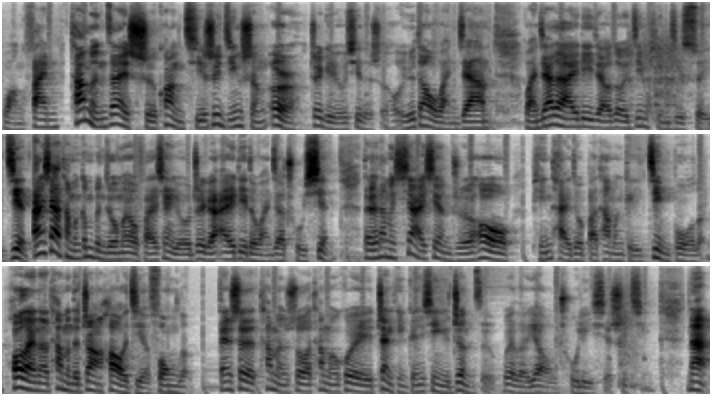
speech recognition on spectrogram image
王帆，他们在实况《骑士精神二》这个游戏的时候，遇到玩家，玩家的 ID 叫做金平级随剑。当下他们根本就没有发现有这个 ID 的玩家出现，但是他们下线之后，平台就把他们给禁播了。后来呢，他们的账号解封了。但是他们说他们会暂停更新一阵子，为了要处理一些事情。那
